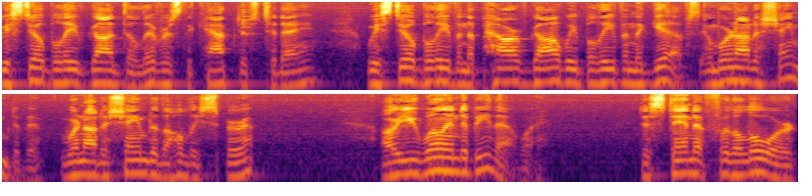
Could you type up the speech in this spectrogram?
We still believe God delivers the captives today. We still believe in the power of God. We believe in the gifts, and we're not ashamed of it. We're not ashamed of the Holy Spirit. Are you willing to be that way? To stand up for the Lord,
